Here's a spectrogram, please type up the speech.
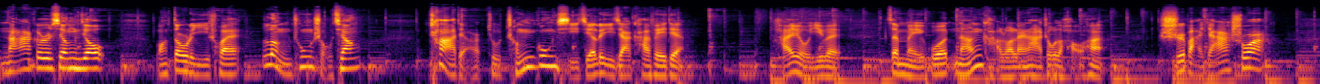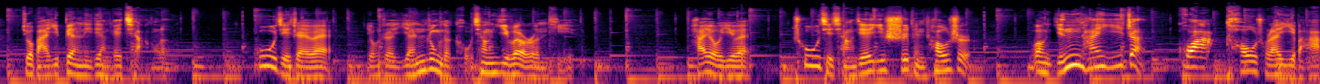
拿根香蕉往兜里一揣，愣充手枪，差点就成功洗劫了一家咖啡店。还有一位在美国南卡罗来纳州的好汉，使把牙刷就把一便利店给抢了。估计这位有着严重的口腔异味问题。还有一位出去抢劫一食品超市。往银台一站，咵，掏出来一把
